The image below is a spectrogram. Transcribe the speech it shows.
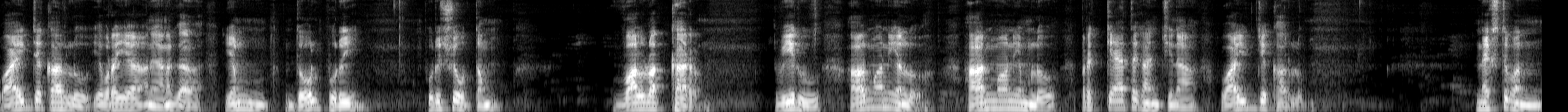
వాయిద్యకారులు ఎవరయ్యా అని అనగా ఎం. దోల్పురి పురుషోత్తం వాల్వక్కర్. వీరు హార్మోనియంలో హార్మోనియంలో ప్రఖ్యాతగాంచిన వాయిద్యకారులు. నెక్స్ట్ వన్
